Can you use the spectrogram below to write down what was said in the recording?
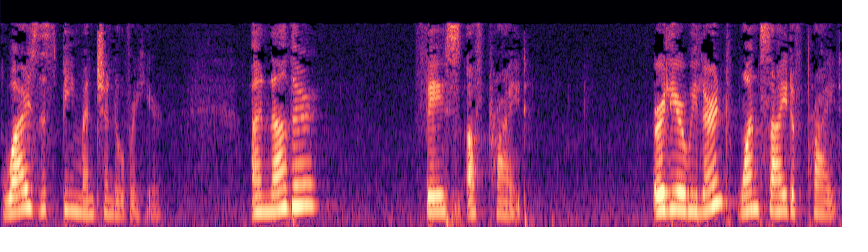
Why is this being mentioned over here? Another face of pride. Earlier we learned one side of pride.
